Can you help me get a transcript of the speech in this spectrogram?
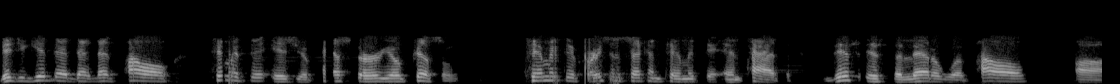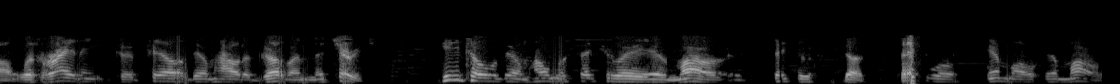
Did you get that? That, that Paul, Timothy is your pastoral epistle. Timothy, First and Second Timothy, and Titus. This is the letter where Paul uh, was writing to tell them how to govern the church. He told them homosexuality and moral, sexual, the sexual immoral, immoral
